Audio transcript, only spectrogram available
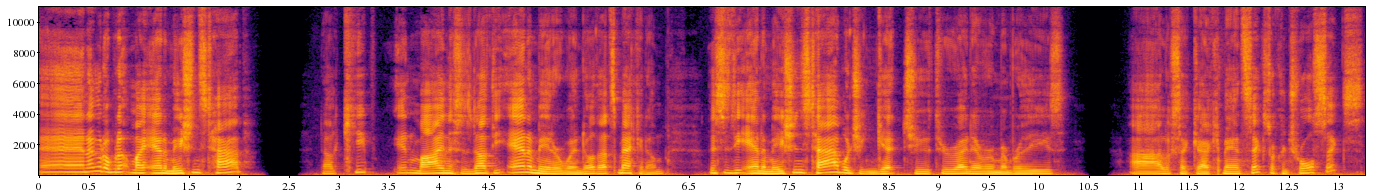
And I'm going to open up my animations tab. Now keep in mind, this is not the animator window, that's Mecanim. This is the animations tab, which you can get to through, I never remember these. Uh, looks like uh, Command 6 or Control 6.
